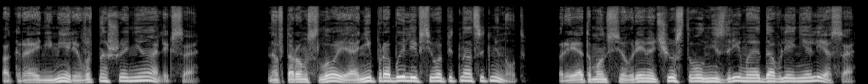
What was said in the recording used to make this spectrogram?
По крайней мере, в отношении Алекса. На втором слое они пробыли всего 15 минут. При этом он все время чувствовал незримое давление леса,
